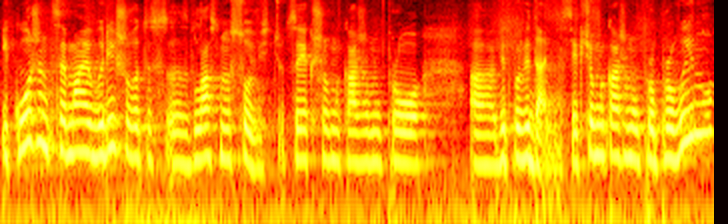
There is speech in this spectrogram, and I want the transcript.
І кожен це має вирішувати з власною совістю. Це якщо ми кажемо про е, відповідальність. Якщо ми кажемо про провину,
